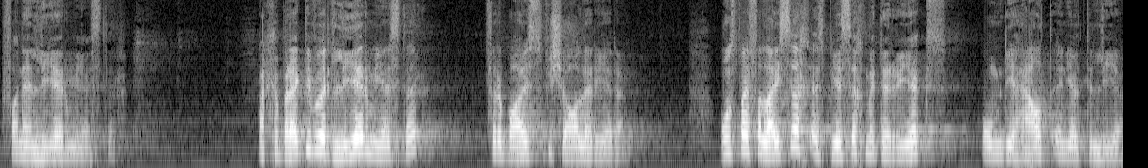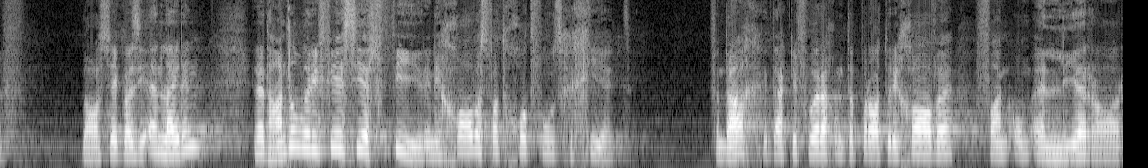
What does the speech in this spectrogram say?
van 'n leermeester? Ek gebruik die woord leermeester vir 'n baie spesiale rede. Ons by Verlysig is besig met 'n reeks om die held in jou te leef. Laasweek was die inleiding en dit handel oor Efesiërs 4 en die gawes wat God vir ons gegee het. Vandag het ek die voorreg om te praat oor die gawe van om 'n leraar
